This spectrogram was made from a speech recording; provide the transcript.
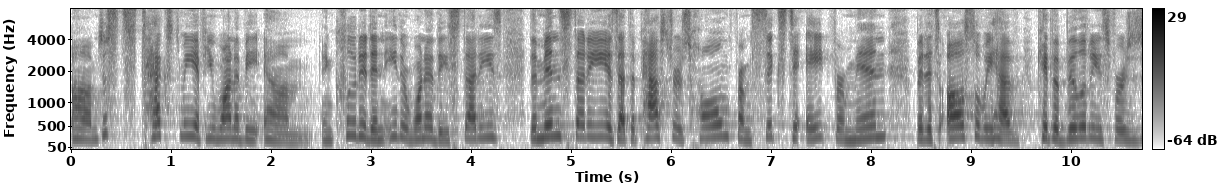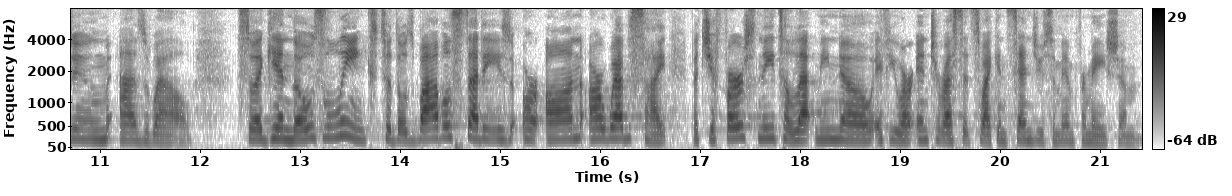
um, just text me if you want to be um, included in either one of these studies. The men's study is at the pastor's home from 6 to 8 for men, but it's also, we have capabilities for Zoom as well. So, again, those links to those Bible studies are on our website, but you first need to let me know if you are interested so I can send you some information.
